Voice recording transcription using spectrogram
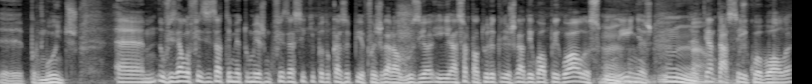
eh, por muitos. Um, o Vizela fez exatamente o mesmo que fez essa equipa do Casa Pia, foi jogar à luz e, e a certa altura queria jogar de igual para igual, a subir hum, linhas, a tentar sair com a bola.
